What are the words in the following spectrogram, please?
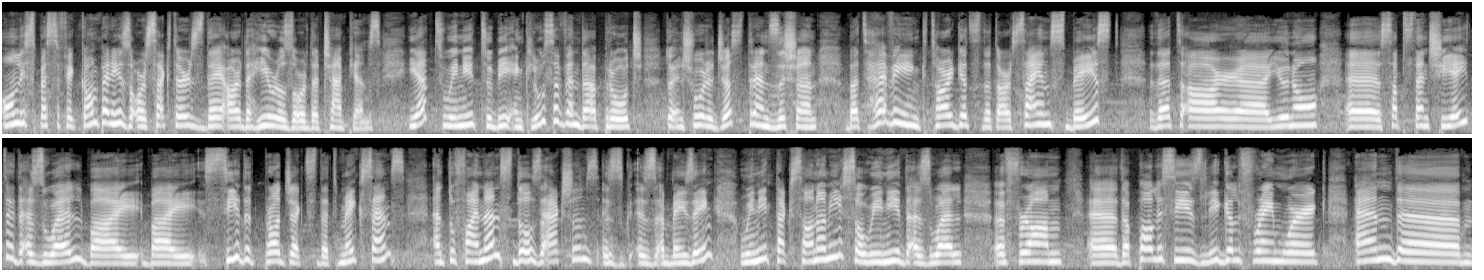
only specific companies or sectors they are the heroes or the champions. Yet we need to be inclusive in the approach to ensure a just transition, but having targets that are science-based, that are uh, you know uh, substantiated as well by by seeded projects that make sense, and to finance those actions is is amazing. We need taxonomy, so we need as well. Uh, from uh, the policies, legal framework, and um,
